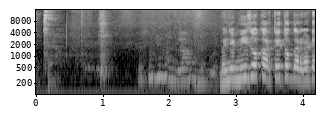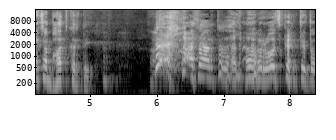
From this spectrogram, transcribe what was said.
अच्छा. मी म्हणलं म्हणलं बोल. म्हणजे मी जो करते तो गरगट्याचा भात करते. असा अर्थ झाला. रोज करते तो.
